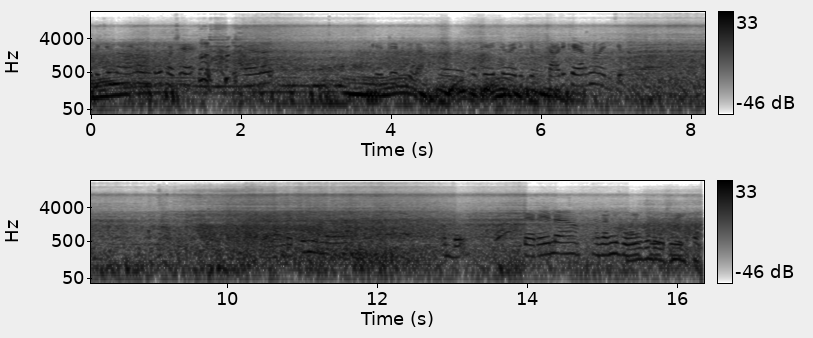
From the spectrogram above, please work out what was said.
ഓടിക്കുന്ന ആളുണ്ട് പക്ഷേ അയാൾ കയറ്റുമായിരിക്കും ചാടി കയറണമായിരിക്കും കയറാൻ പറ്റുന്നില്ല. അപ്പോൾ തിരയില അതങ്ങ് പോയി പോയി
